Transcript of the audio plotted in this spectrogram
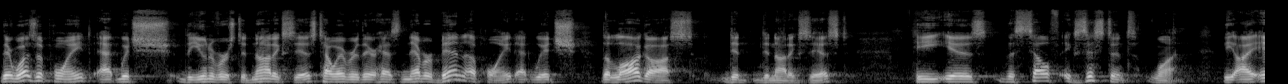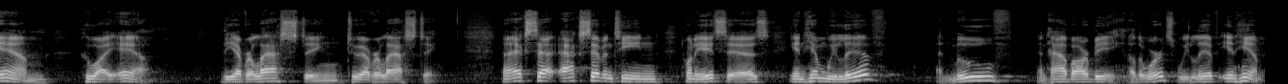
There was a point at which the universe did not exist. However, there has never been a point at which the Logos did, did not exist. He is the self existent one, the I am who I am, the everlasting to everlasting. Now, Acts 17 28 says, In him we live and move and have our being. In other words, we live in him.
